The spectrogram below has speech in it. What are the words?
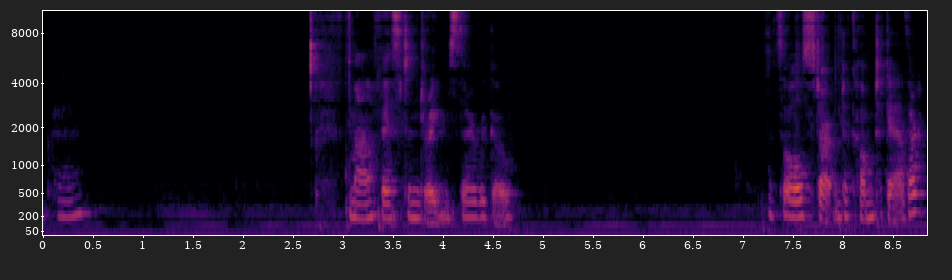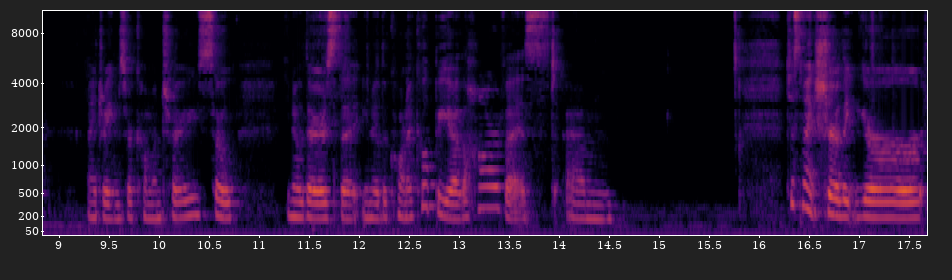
Okay. Manifesting dreams, there we go. It's all starting to come together my dreams are coming true. So, you know, there's the, you know, the cornucopia, the harvest. Um, just make sure that you're,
